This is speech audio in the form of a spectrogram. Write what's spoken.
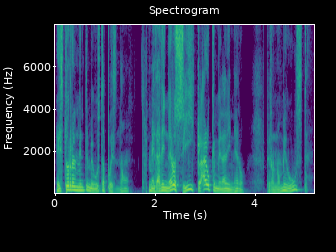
¿esto realmente me gusta? Pues no. ¿Me da dinero? Sí, claro que me da dinero, pero no me gusta.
